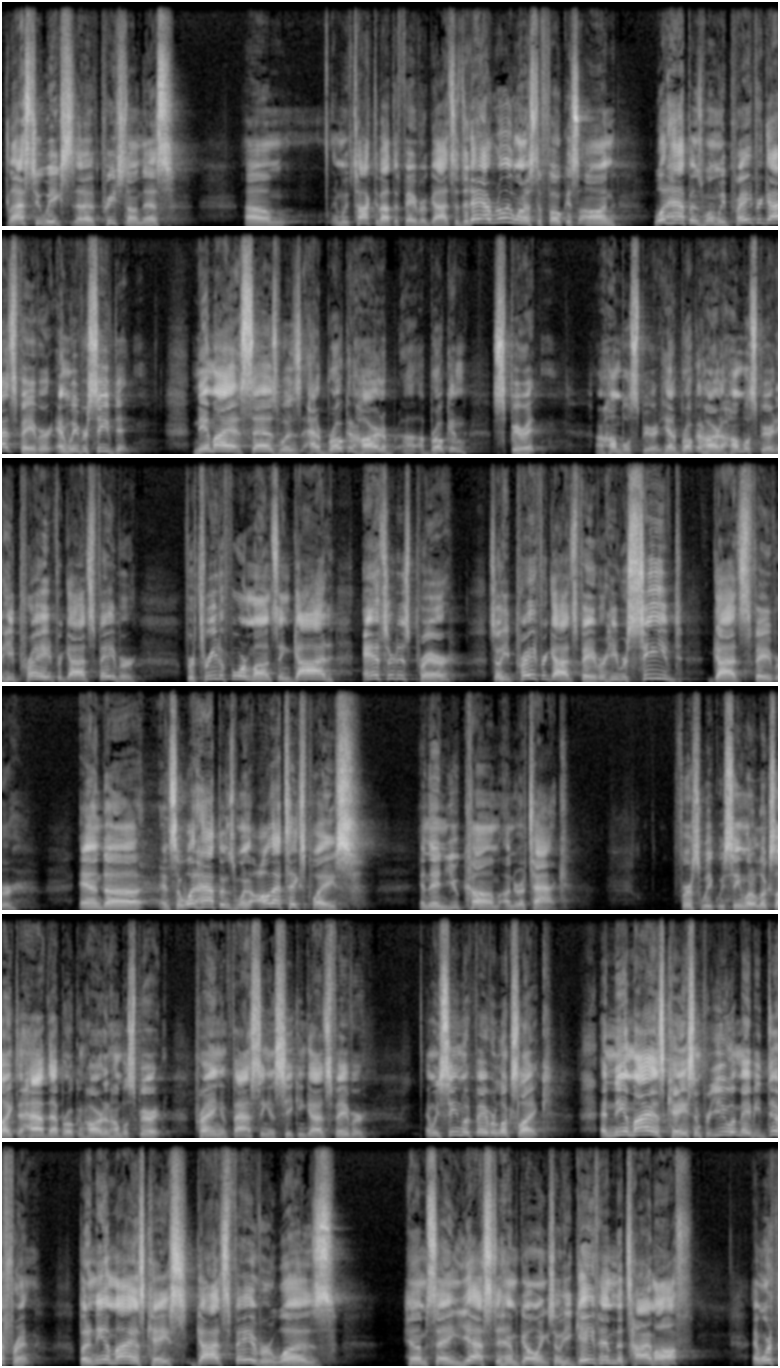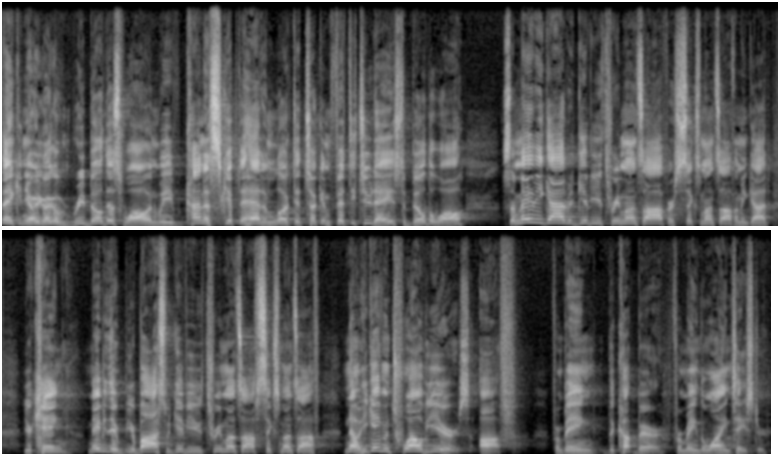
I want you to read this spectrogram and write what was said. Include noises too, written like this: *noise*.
Last two weeks that I've preached on this, um, and we've talked about the favor of God. So today, I really want us to focus on what happens when we prayed for God's favor and we've received it. Nehemiah, it says, was, had a broken heart, a, a broken spirit, a humble spirit. He had a broken heart, a humble spirit, and he prayed for God's favor for three to four months, and God answered his prayer. So he prayed for God's favor. He received God's favor. And, uh, and so, what happens when all that takes place and then you come under attack? First week, we've seen what it looks like to have that broken heart and humble spirit, praying and fasting and seeking God's favor. And we've seen what favor looks like. In Nehemiah's case, and for you, it may be different. But in Nehemiah's case, God's favor was him saying yes to him going. So he gave him the time off. And we're thinking, you know, you're going to rebuild this wall. And we kind of skipped ahead and looked. It took him 52 days to build the wall. So maybe God would give you three months off or six months off. I mean, God, your king. Maybe the, your boss would give you three months off, six months off. No, he gave him 12 years off from being the cupbearer, from being the wine taster.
